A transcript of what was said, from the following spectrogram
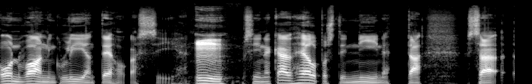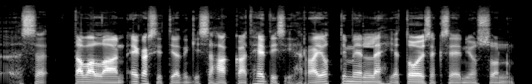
on vaan niin kuin liian tehokas siihen. Mm. Siinä käy helposti niin, että sä, sä tavallaan, ekaksi tietenkin sä hakkaat heti siihen rajoittimelle, ja toisekseen, jos on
